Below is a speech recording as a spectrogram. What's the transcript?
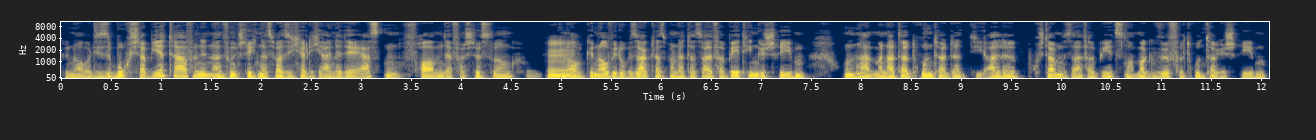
Genau, aber diese Buchstabiertafeln in Anführungsstrichen, das war sicherlich eine der ersten Formen der Verschlüsselung. Hm. Genau, genau wie du gesagt hast, man hat das Alphabet hingeschrieben und hat, man hat da drunter die alle Buchstaben des Alphabets nochmal gewürfelt runtergeschrieben.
